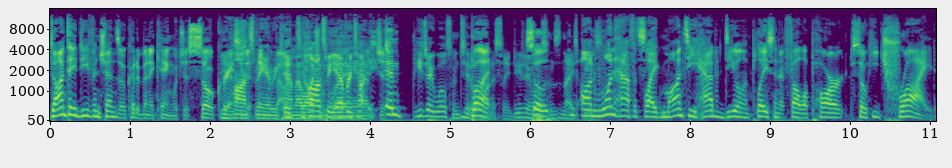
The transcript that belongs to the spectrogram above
Donte DiVincenzo could have been a king, which is so crazy It haunts to me think every about. time It I haunts me play, every time, It's just- and DJ Wilson too. But honestly, DJ so Wilson's a nice. on piece. one half, it's like Monte had a deal in place and it fell apart, so he tried.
